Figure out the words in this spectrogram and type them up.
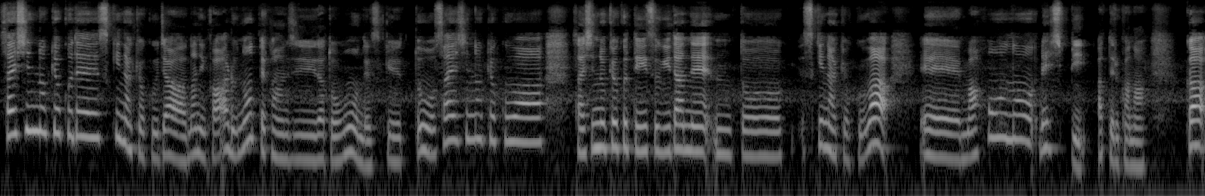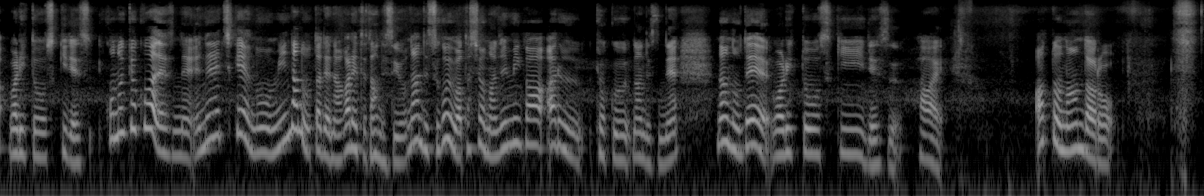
最新の曲で好きな曲じゃあ何かあるのって感じだと思うんですけど最新の曲は最新の曲って言い過ぎだね、うんと、好きな曲は、えー、魔法のレシピ合ってるかな？が割と好きです。この曲はですね NHK のみんなの歌で流れてたんですよ。なんですごい私は馴染みがある曲なんですね。なので割と好きです。はい。あとなんだろう。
